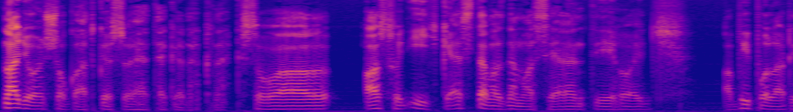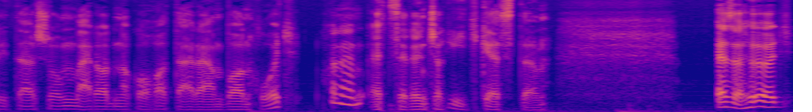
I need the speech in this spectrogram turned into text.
nagyon sokat köszönhetek önöknek. Szóval az, hogy így kezdtem, az nem azt jelenti, hogy a bipolaritásom már adnak a határán van, hogy, hanem egyszerűen csak így kezdtem. Ez a hölgy,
